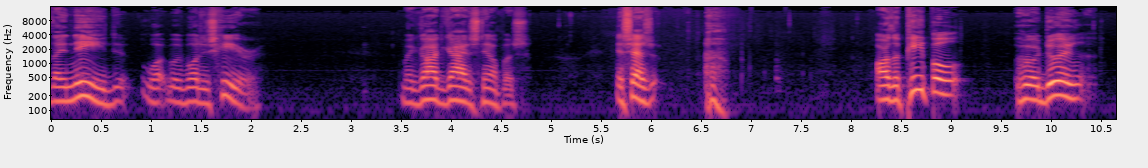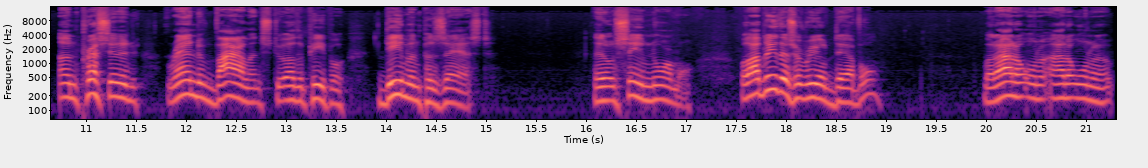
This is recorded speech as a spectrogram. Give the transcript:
they need what, what is here. May God guide us and help us. It says, Are the people who are doing unprecedented random violence to other people demon possessed? They don't seem normal. Well, I believe there's a real devil, but I don't want to. I don't want to.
